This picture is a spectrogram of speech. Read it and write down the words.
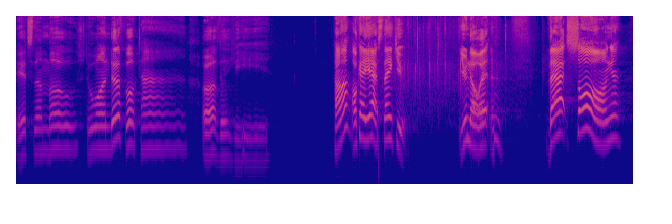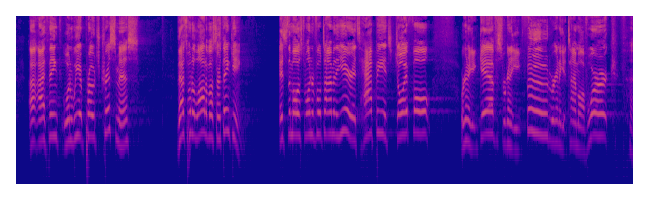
it's the most wonderful time of the year. Huh? Okay, yes, thank you. You know it. That song, I think when we approach Christmas, that's what a lot of us are thinking. It's the most wonderful time of the year. It's happy, it's joyful. We're going to get gifts, we're going to eat food, we're going to get time off work.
